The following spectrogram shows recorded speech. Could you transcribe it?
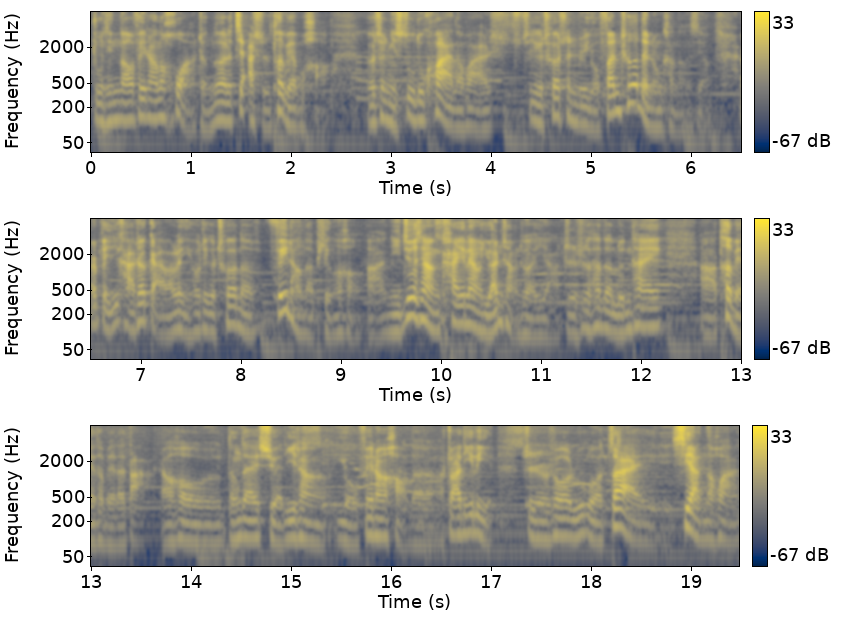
重心高，非常的晃，整个的驾驶特别不好。尤其你速度快的话，这个车甚至有翻车的这种可能性。而北极卡车改完了以后，这个车呢非常的平衡啊，你就像开一辆原厂车一样，只是它的轮胎啊特别特别的大，然后能在雪地上有非常好的抓地力。甚至说，如果再陷的话，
